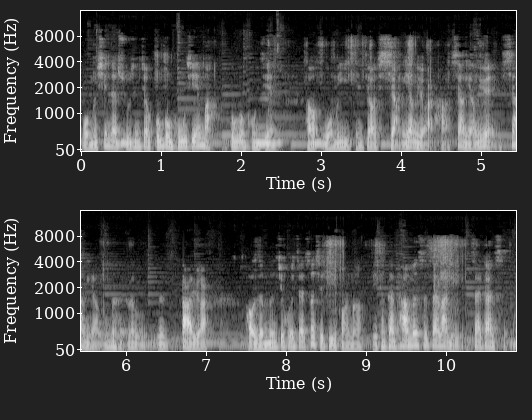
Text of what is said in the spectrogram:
我们现在俗称叫公共空间嘛，公共空间。好，我们以前叫向阳院哈，向阳院，向阳的那种呃大院。好，人们就会在这些地方呢，你看看他们是在那里在干什么。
